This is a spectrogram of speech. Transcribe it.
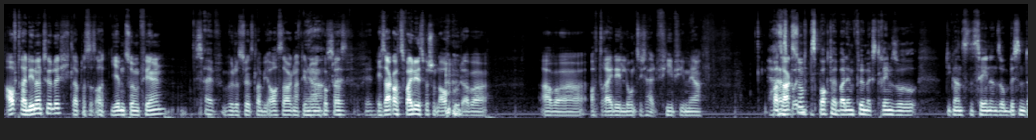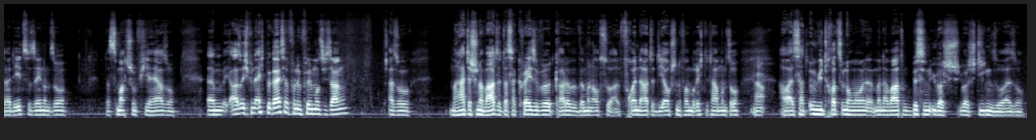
Auf 3D natürlich. Ich glaube, das ist auch jedem zu empfehlen. Safe. Würdest du jetzt, glaube ich, auch sagen, nachdem ja, du ihn geguckt hast. Ich sage auch 2D ist bestimmt auch gut, aber, aber auf 3D lohnt sich halt viel, viel mehr. Ja, Was sagst du? Es bockt halt bei dem Film extrem so die ganzen Szenen so ein bisschen 3D zu sehen und so. Das macht schon viel her so. Ähm, also ich bin echt begeistert von dem Film, muss ich sagen. Also man hat ja schon erwartet, dass er crazy wird, gerade wenn man auch so Freunde hatte, die auch schon davon berichtet haben und so. Ja. Aber es hat irgendwie trotzdem noch mal meine, Erwartung ein bisschen überstiegen so. Also,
